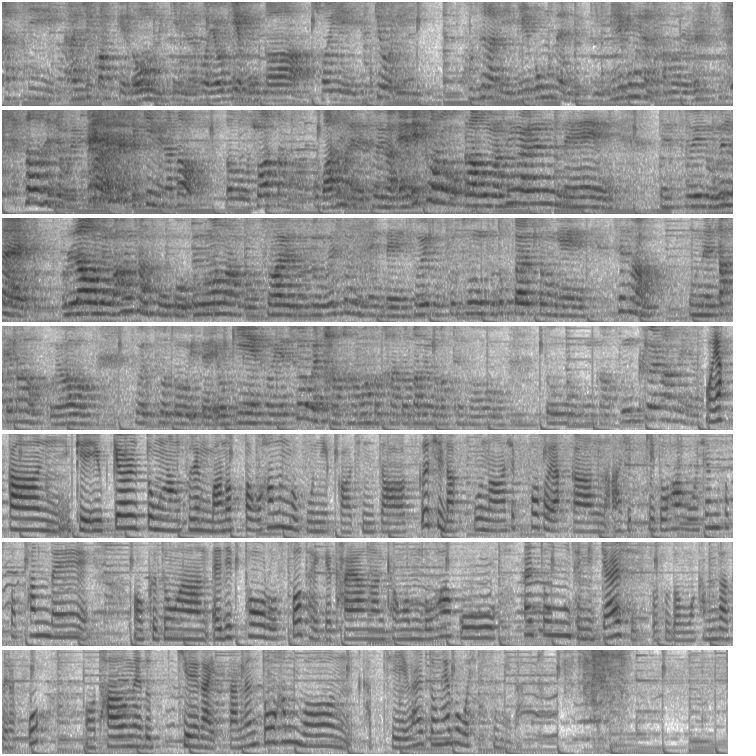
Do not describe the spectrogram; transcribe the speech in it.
같이 간식과 함께 넣은 느낌이라서 여기에 뭔가 저희의 6개월이 고스란히 밀봉된 느낌, 밀봉이라는 단어를 써도 될지 모르겠지만 느낌이라서 너무 좋았던 것 같고 마지막에 네, 저희가 에디터라고만 생각을 했는데 네, 저희도 맨날 올라오는 거 항상 보고 응원하고 좋아요 누르고 했었는데 네, 저희도 구- 좋은 구독자였던 게 새삼 오늘 딱 깨달았고요. 저, 저도 이제 여기에 저희의 추억을 다 담아서 가져가는 것 같아서 또 뭔가 뭉클하네요. 어, 약간 이렇게 6개월 동안 고생 많았다고 하는 거 보니까 진짜 끝이 났구나 싶어서 약간 아쉽기도 하고 시험섭섭한데 어, 그동안 에디터로서 되게 다양한 경험도 하고 활동 재밌게 할 수 있어서 너무 감사드렸고 어, 다음에도 기회가 있다면 또 한번 같이 활동해보고 싶습니다.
